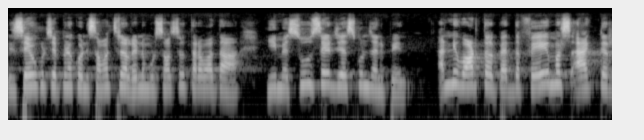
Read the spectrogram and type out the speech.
ఈ సేవకుడు చెప్పిన కొన్ని సంవత్సరాలు రెండు మూడు సంవత్సరాల తర్వాత ఈమె సూసైడ్ చేసుకుని చనిపోయింది. అన్ని వార్తలు పెద్ద ఫేమస్ యాక్టర్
